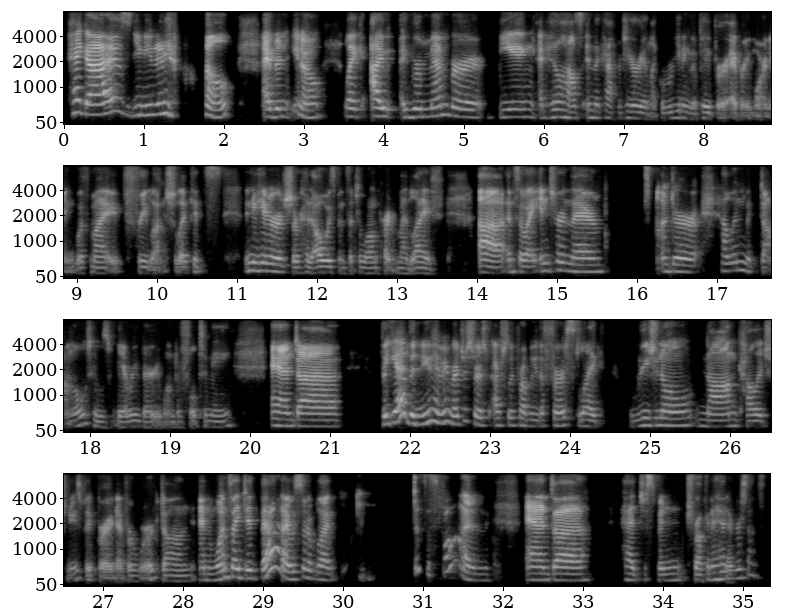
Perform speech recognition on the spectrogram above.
hey guys, you need any help? I've been, you know, like I, I remember being at Hill House in the cafeteria and like reading the paper every morning with my free lunch. Like it's the New Haven Register had always been such a long part of my life. Uh, and so I interned there under Helen McDonald, who was very, very wonderful to me. And uh, but yeah, the New Haven Register is actually probably the first like regional non-college newspaper I'd ever worked on. And once I did that, I was sort of like, this is fun. And uh had just been trucking ahead ever since.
